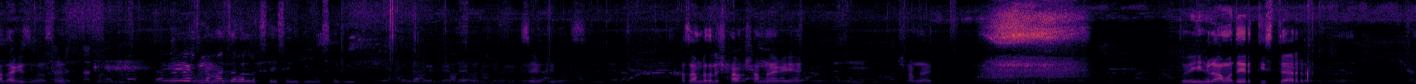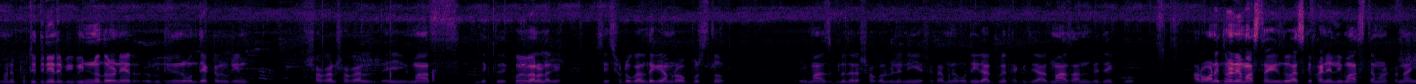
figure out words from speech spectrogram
আধা কেজি মাছ হ্যাঁ? এগুলো মাছ যাবার লাগছে সেঙ্গি মাছ নাকি? চিংড়ি মাছ। আচ্ছা আমরা তাহলে সামনে আগাই হ্যাঁ? সামনে। তো এই হলো আমাদের তিস্তার মানে প্রতিদিনের বিভিন্ন ধরনের রুটিনের মধ্যে একটা রুটিন। সকাল সকাল এই মাছ দেখতে খুবই ভালো লাগে। সেই ছোটোকাল থেকে আমরা অভ্যস্ত। এই মাছগুলো যারা সকাল বেলা নিয়ে সেটা মানে অধীর আগ্রহে থাকি যে আর মাছ আনবে দেখব। আরও অনেক ধরনের মাছ থাকে কিন্তু আজকে ফাইনালি মাছ তেমন একটা নাই।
